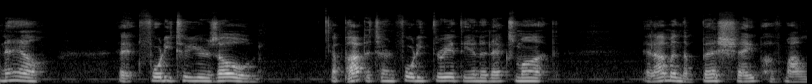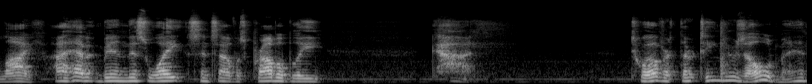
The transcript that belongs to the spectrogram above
now, at 42 years old, I'm about to turn 43 at the end of next month, and I'm in the best shape of my life. I haven't been this weight since I was probably, God, 12 or 13 years old, man.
